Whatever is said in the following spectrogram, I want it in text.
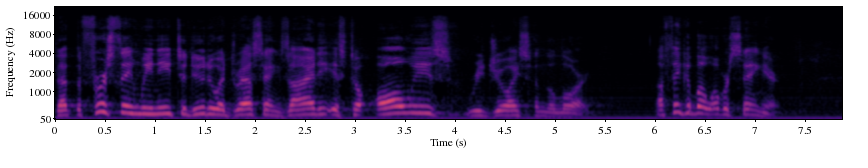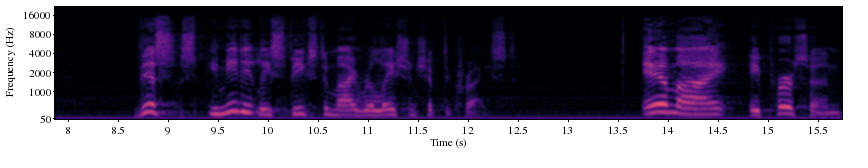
that the first thing we need to do to address anxiety is to always rejoice in the Lord. Now, think about what we're saying here. This immediately speaks to my relationship to Christ. Am I a person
